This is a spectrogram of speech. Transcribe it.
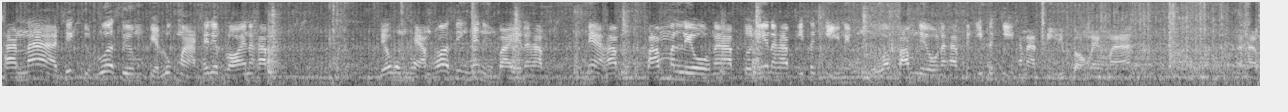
คันหน้าเช็คจุดรั่วซึมเปลี่ยนลูกหมากให้เรียบร้อยนะครับ เดี๋ยวผมแถมท่อซิ่งให้หนึ่งใบนะครับ เนี่ยครับปั๊มมันเร็วนะครับ ตัวนี้นะครับอิสกิเนี่ยผมถือว่าปั๊มเร็วนะครับ เป็นอิสกิขนาด 42 แรงม้านะครับ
